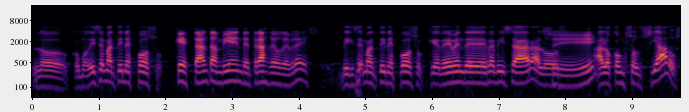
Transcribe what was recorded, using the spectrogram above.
Lo, como dice Martínez Pozo, que están también detrás de Odebrecht. dice Martínez Pozo que deben de revisar a los, Sí. a los consorciados,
